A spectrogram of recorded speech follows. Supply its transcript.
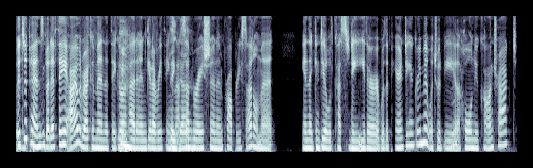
it depends. But if they, I would recommend that they go ahead and get everything Thing that done. separation and property settlement, and then can deal with custody either with a parenting agreement, which would be mm-hmm. a whole new contract,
